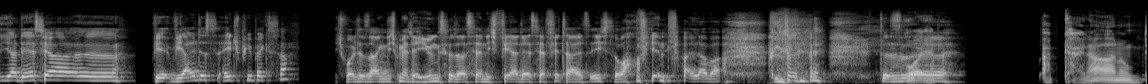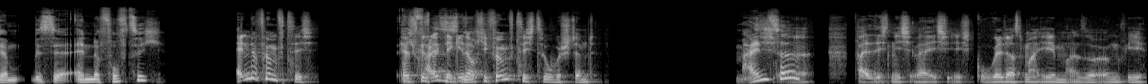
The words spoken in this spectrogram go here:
ja, der ist ja. Äh, wie, wie alt ist HP Baxter? Ich wollte sagen, nicht mehr der Jüngste, das ist ja nicht fair, der ist ja fitter als ich, so auf jeden Fall, aber das Boah, äh, hab keine Ahnung, der ist der Ende 50? Ende 50. Ich habe gesagt, der geht nicht. auf die 50 zu, bestimmt. Meinst du? Äh, weiß ich nicht, weil ich, ich google das mal eben, also irgendwie.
